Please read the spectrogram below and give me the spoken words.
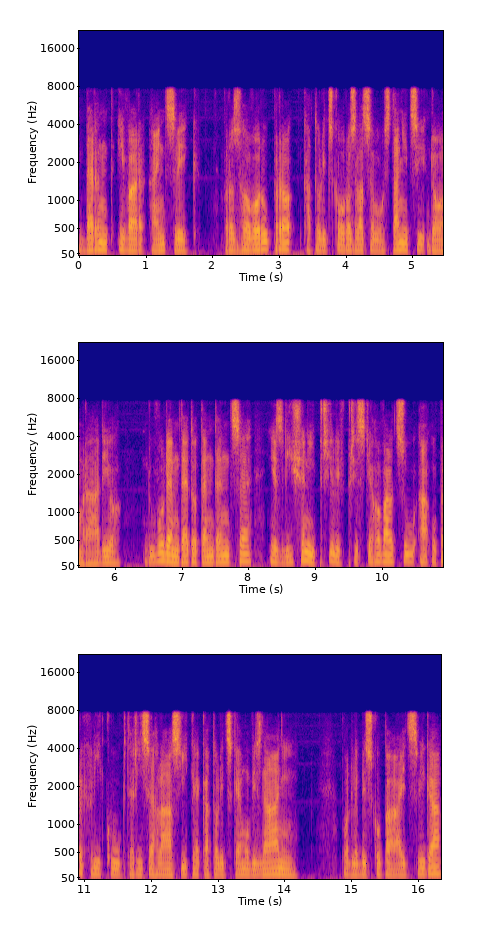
Bernd Ivar Einsvik v rozhovoru pro katolickou rozhlasovou stanici Dom Radio. Důvodem této tendence je zvýšený příliv přistěhovalců a uprchlíků, kteří se hlásí ke katolickému vyznání. Podle biskupa Eidsviga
